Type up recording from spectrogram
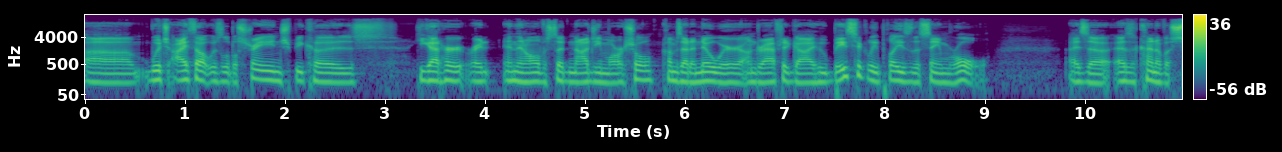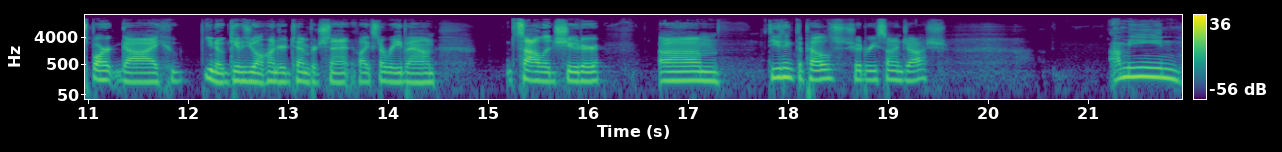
um, which I thought was a little strange because he got hurt right, and then all of a sudden Naji Marshall comes out of nowhere, undrafted guy who basically plays the same role as a as a kind of a spark guy who you know gives you 110 percent, likes to rebound, solid shooter. Um, do you think the Pels should re-sign Josh? I mean,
